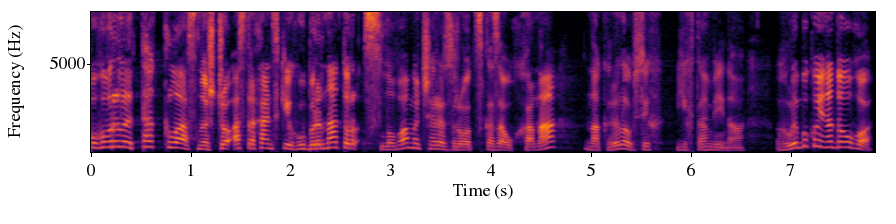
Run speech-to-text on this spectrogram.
Поговорили так класно, що астраханський губернатор словами через рот сказав хана, накрила всіх їх там війна. Глибоко і надовго.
